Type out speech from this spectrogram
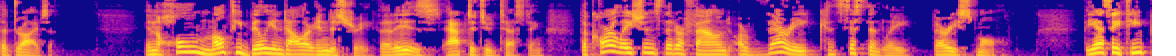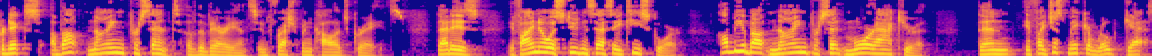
that drives it. In the whole multi billion dollar industry that is aptitude testing, the correlations that are found are very consistently very small. The SAT predicts about 9% of the variance in freshman college grades. That is, if I know a student's SAT score, I'll be about 9% more accurate than if I just make a rote guess.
